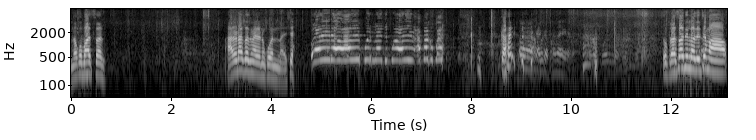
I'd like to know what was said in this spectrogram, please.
नको बाद चल. आरडाकच मला कोण नाही शे. होळी रे पूर्णाची पोळी. अबक काय? तो प्रसाद दिला त्याचे माप.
